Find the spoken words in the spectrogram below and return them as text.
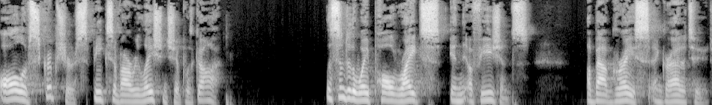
all of Scripture speaks of our relationship with God. Listen to the way Paul writes in Ephesians about grace and gratitude.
